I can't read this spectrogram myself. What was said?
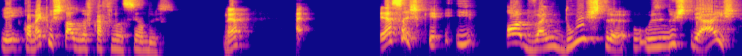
E aí, como é que o Estado vai ficar financiando isso? Né? Essas. E, e óbvio, a indústria, os industriais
